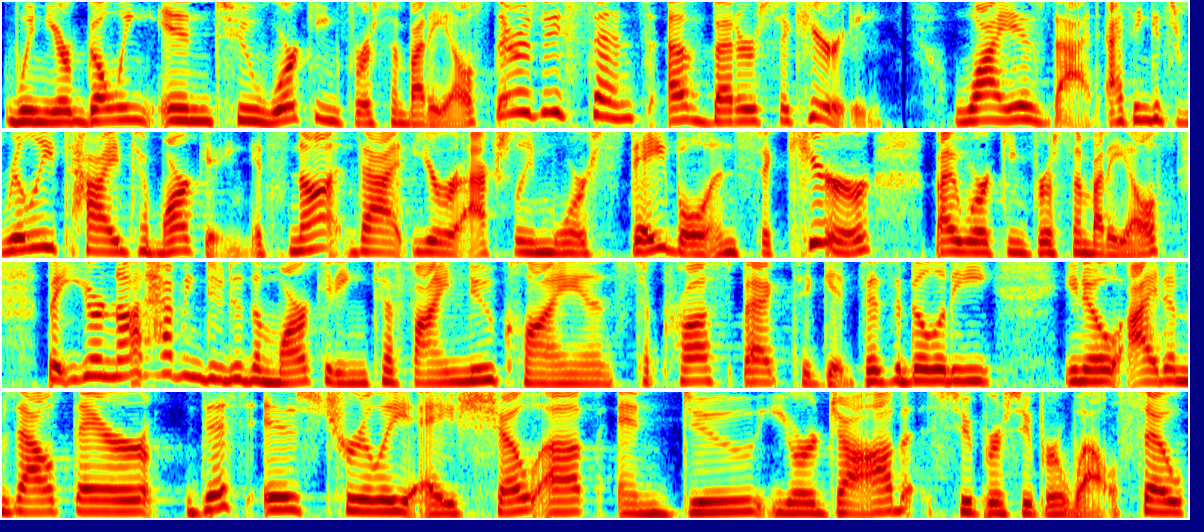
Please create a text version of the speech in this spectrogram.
When you're going into working for somebody else, there is a sense of better security. Why is that? I think it's really tied to marketing. It's not that you're actually more stable and secure by working for somebody else, but you're not having to do the marketing to find new clients, to prospect, to get visibility, you know, items out there. This is truly a show up and do your job super, super well. So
